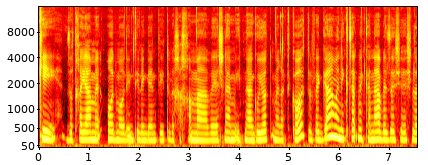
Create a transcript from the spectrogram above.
כי זאת חיה מאוד מאוד אינטליגנטית וחכמה, ויש להם התנהגויות מרתקות, וגם אני קצת מקנאה בזה שיש לו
